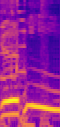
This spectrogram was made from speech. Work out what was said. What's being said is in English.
Yippee!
